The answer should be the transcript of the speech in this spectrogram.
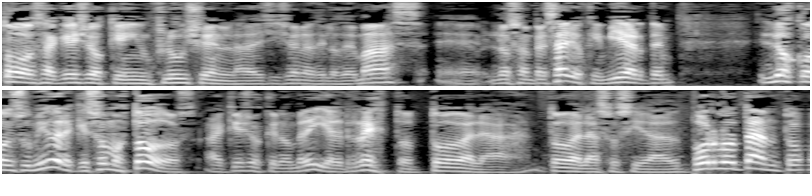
Todos aquellos que influyen en las decisiones de los demás, eh, los empresarios que invierten, los consumidores que somos todos, aquellos que nombré y el resto, toda la, toda la sociedad. Por lo tanto,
